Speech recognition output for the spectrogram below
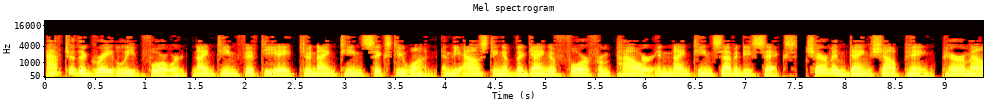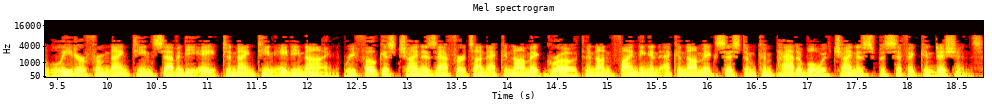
After the Great Leap Forward 1958 and the ousting of the Gang of Four from power in 1976, Chairman Deng Xiaoping paramount leader from 1978 to 1989 refocused China's efforts on economic growth and on finding an economic system compatible with China's specific conditions.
